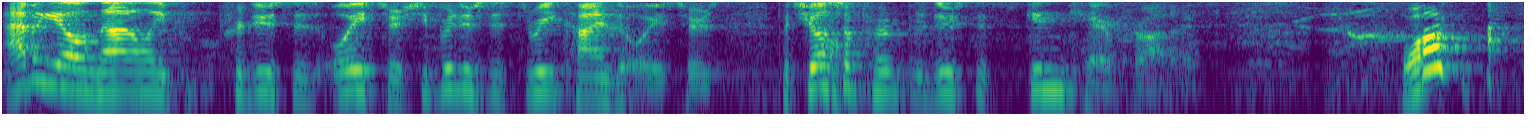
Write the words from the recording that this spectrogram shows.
Abigail not only produces oysters, she produces three kinds of oysters, but she also pr- produces skincare products. What?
